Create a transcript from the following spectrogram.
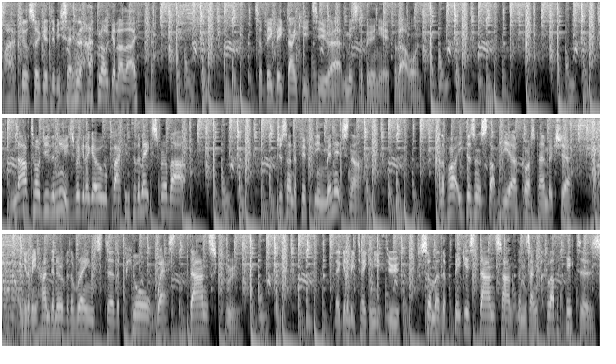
Wow, it feels so good to be saying that, I'm not gonna lie. so, big, big thank you to uh, Mr. Bernier for that one. Now I've told you the news, we're gonna go back into the mix for about just under 15 minutes now. And the party doesn't stop here across Pembrokeshire. I'm to be handing over the reins to the Pure West Dance Crew. They're going to be taking you through some of the biggest dance anthems and club hitters,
